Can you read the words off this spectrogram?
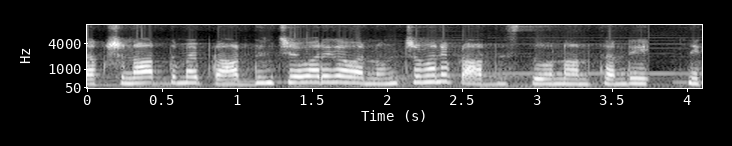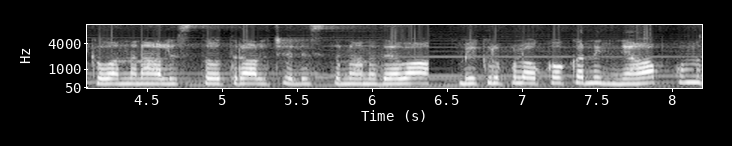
రక్షణార్థమై ప్రార్థించేవారిగా వారిని ఉంచమని ప్రార్థిస్తూ ఉన్నాను తండ్రి. నీకు వందనాలు స్తోత్రాలు చెల్లిస్తున్నాను దేవా. మీ కృపలో ఒక్కొక్కరిని జ్ఞాపకం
